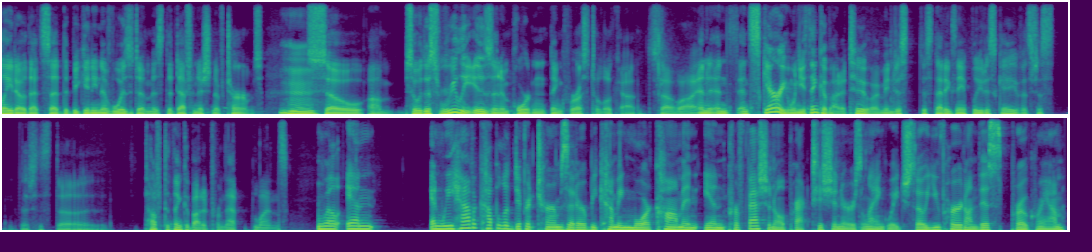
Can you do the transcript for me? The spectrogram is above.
Plato that said the beginning of wisdom is the definition of terms. So, um, so this really is an important thing for us to look at. So, uh, and and and scary when you think about it too. I mean, just just that example you just gave. It's just it's just uh, tough to think about it from that lens. Well, and and we have a couple of different terms that are becoming more common in professional practitioners' language. So you've heard on this program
